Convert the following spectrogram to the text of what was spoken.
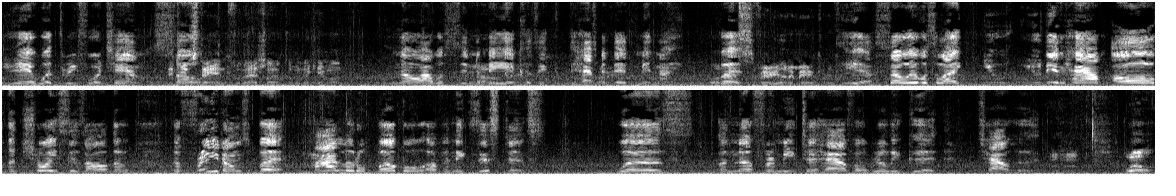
You had what three, four channels. Did so you stand for the national anthem when it came on? No, I was in the Oh, bed okay. because it happened Sorry. at midnight. Well, but that's very un-American. yeah, so it was like you you didn't have all the choices, all the the freedoms, but my little bubble of an existence was enough for me to have a really good childhood. Mm-hmm. Well,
